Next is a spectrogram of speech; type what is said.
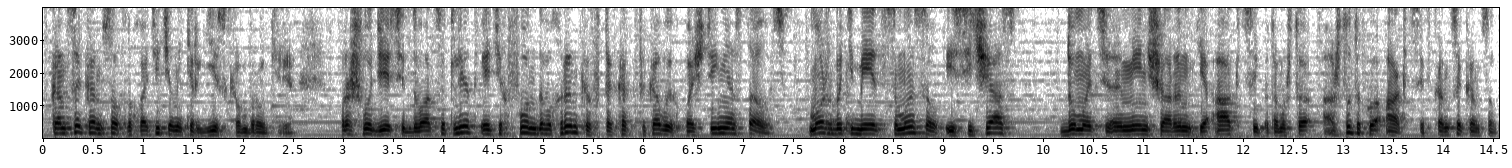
В конце концов, ну, хотите на киргизском брокере. Прошло 10-20 лет, этих фондовых рынков-то как таковых почти не осталось. Может быть, имеет смысл и сейчас думать меньше о рынке акций, потому что а что такое акции, в конце концов?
